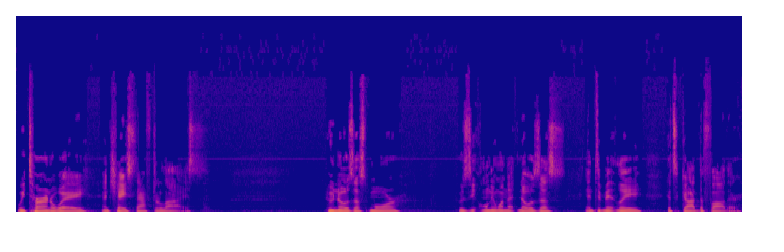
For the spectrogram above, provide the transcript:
We turn away and chase after lies. Who knows us more? Who's the only one that knows us intimately? It's God the Father,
